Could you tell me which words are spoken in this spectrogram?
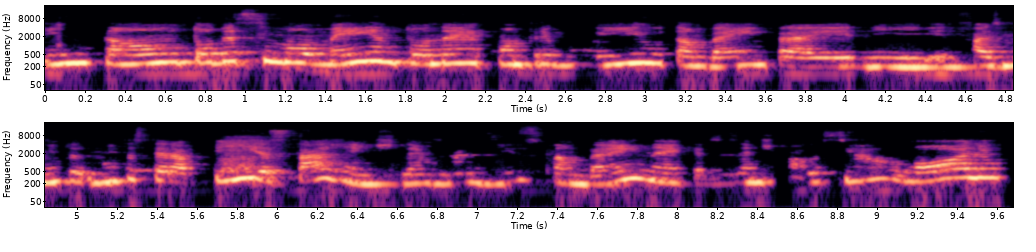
Então, todo esse momento, né, contribuiu também para ele. Ele faz muita, muitas terapias, tá, gente? Lembrar disso também, né? Que às vezes a gente fala assim, ah, o óleo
